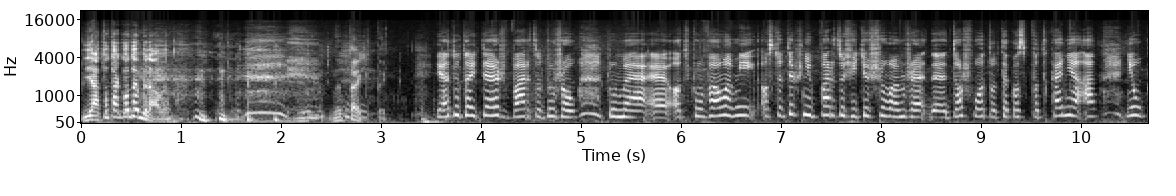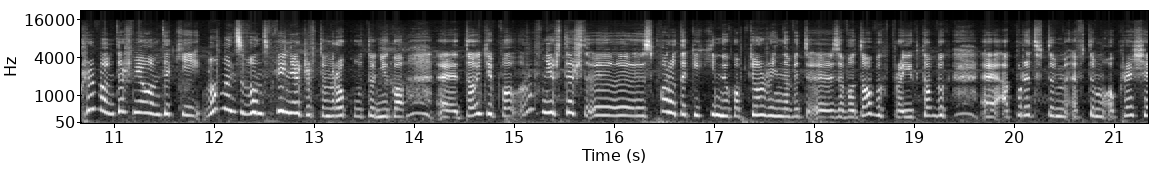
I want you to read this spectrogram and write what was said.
Ja to tak odebrałem. No tak, tak. Ja tutaj też bardzo dużą dumę e, odczuwałam i ostatecznie bardzo się cieszyłam, że e, doszło do tego spotkania, a nie ukrywam, też miałam taki moment zwątpienia, czy w tym roku do niego e, dojdzie, bo również też sporo takich innych obciążeń, nawet zawodowych, projektowych, akurat w tym, w tym okresie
